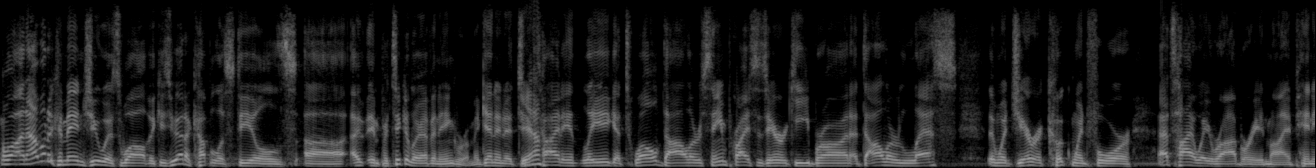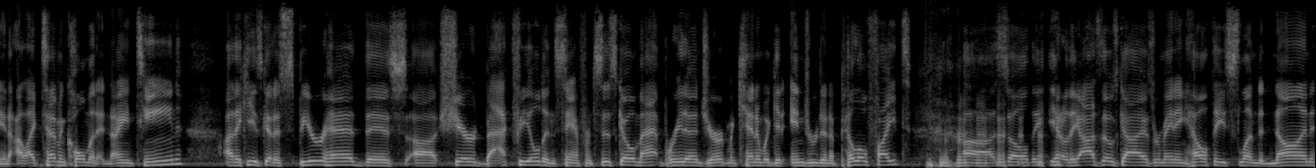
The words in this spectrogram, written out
Well, and I want to commend you as well because you had a couple of steals, uh, in particular Evan Engram. Again, in a two Yeah. tight end league at twelve dollars, same price as Eric Ebron, a dollar less than what Jared Cook went for. That's highway robbery, in my opinion. I like Tevin Coleman at nineteen. I think he's going to spearhead this uh, shared backfield in San Francisco. Matt Breida and Jerick McKinnon would get injured in a pillow fight. Uh, so the you know the odds of those guys remaining healthy slim to none.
